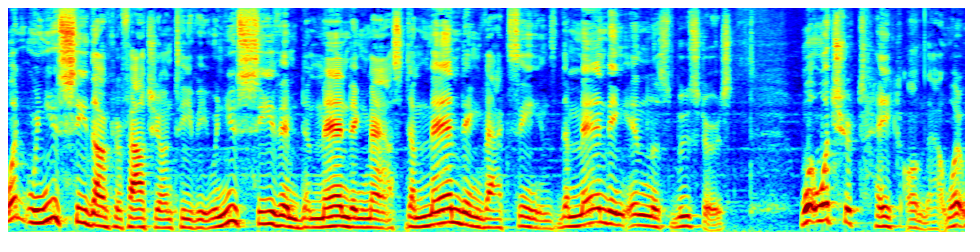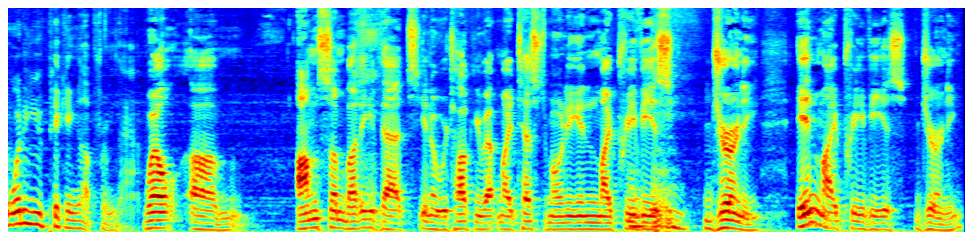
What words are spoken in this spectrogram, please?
What, when you see Dr. Fauci on TV, when you see them demanding masks, demanding vaccines, demanding endless boosters, what, what's your take on that? What, what are you picking up from that? Well, um, I'm somebody that, you know, we're talking about my testimony in my previous journey. In my previous journey,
